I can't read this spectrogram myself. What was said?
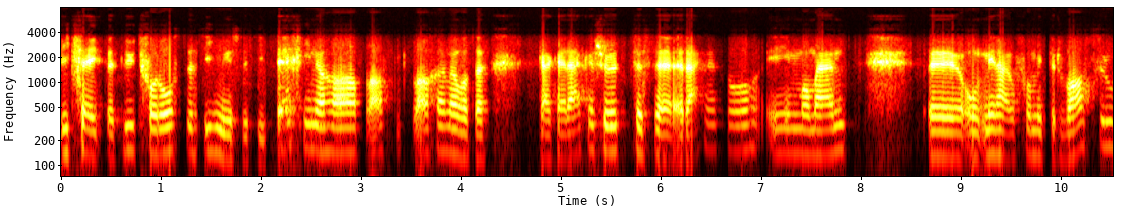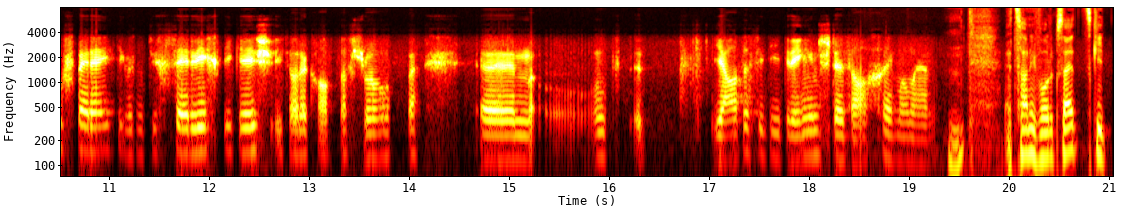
Wie gesagt, wenn die Leute vor außen sind, müssen sie Dächen haben, Plastikflachen, die sie gegen Regen schützen. Es äh, regnet so im Moment. Äh, und wir helfen mit der Wasseraufbereitung, was natürlich sehr wichtig ist in so einer Katastrophe. Ähm, und äh, ja, das sind die dringendsten Sachen im Moment. Hm. Jetzt habe ich vorhin gesagt, es gibt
